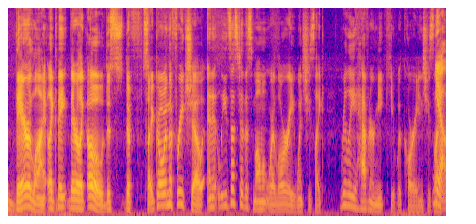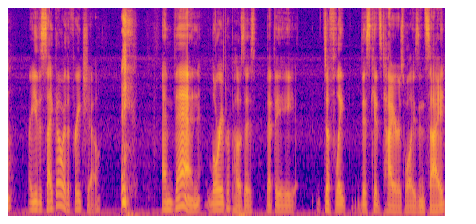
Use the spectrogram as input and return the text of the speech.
their line like they they're like oh this the psycho and the freak show and it leads us to this moment where Laurie when she's like really having her meet cute with Corey and she's like Yeah. are you the psycho or the freak show and then Laurie proposes that they deflate this kid's tires while he's inside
